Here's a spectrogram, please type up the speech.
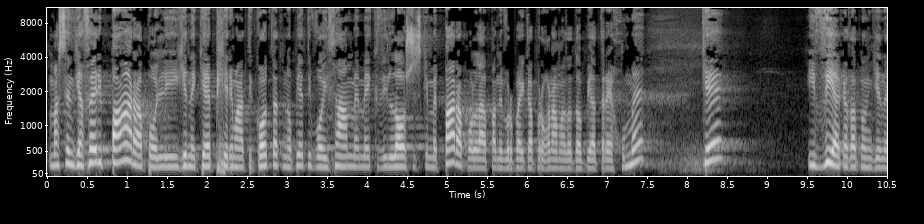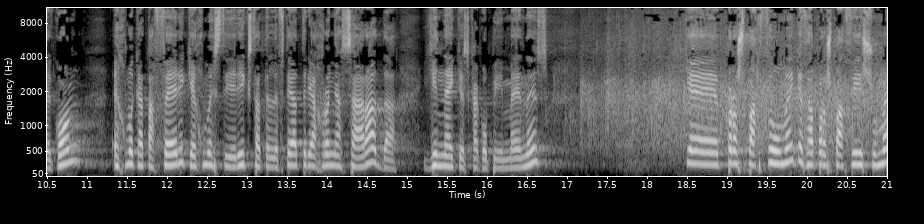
Μας ενδιαφέρει πάρα πολύ η γυναικεία επιχειρηματικότητα, την οποία τη βοηθάμε με εκδηλώσεις και με πάρα πολλά πανευρωπαϊκά προγράμματα τα οποία τρέχουμε. Και η βία κατά των γυναικών. Έχουμε καταφέρει και έχουμε στηρίξει τα τελευταία τρία χρόνια 40 γυναίκες κακοποιημένες και προσπαθούμε και θα προσπαθήσουμε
